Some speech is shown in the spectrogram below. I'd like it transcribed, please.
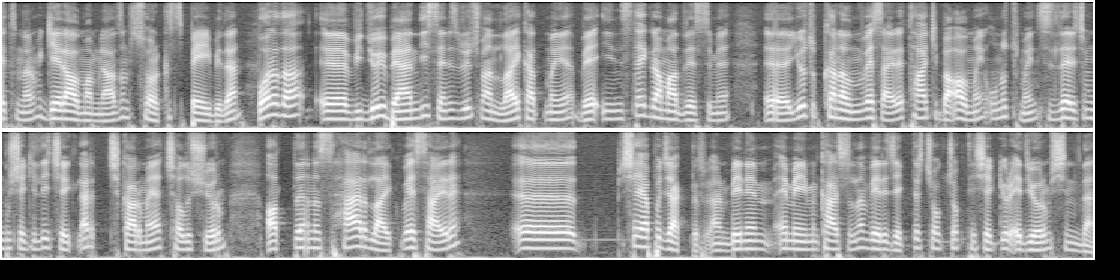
itemlarımı geri almam lazım Circus Baby'den. Bu arada e, videoyu beğendiyseniz lütfen like atmayı ve Instagram adresimi, e, YouTube kanalımı vesaire takibe almayı unutmayın. Sizler için bu şekilde içerikler çıkarmaya çalışıyorum. Attığınız her like vesaire e, şey yapacaktır. Yani benim emeğimin karşılığını verecektir. Çok çok teşekkür ediyorum şimdiden.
